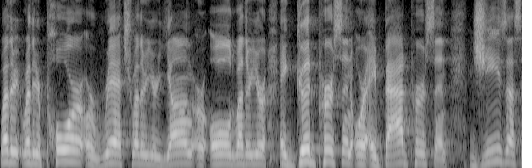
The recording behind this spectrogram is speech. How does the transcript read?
Whether, whether you're poor or rich, whether you're young or old, whether you're a good person or a bad person, Jesus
